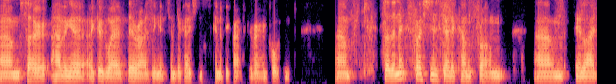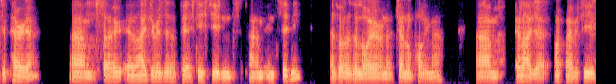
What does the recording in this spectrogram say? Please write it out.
Um, so having a, a, good way of theorizing its implications is going to be practically very important. Um, so the next question is going to come from Elijah Perrier. Um, so Elijah is a PhD student um, in Sydney, as well as a lawyer and a general polymath. Um, Elijah, over to you.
